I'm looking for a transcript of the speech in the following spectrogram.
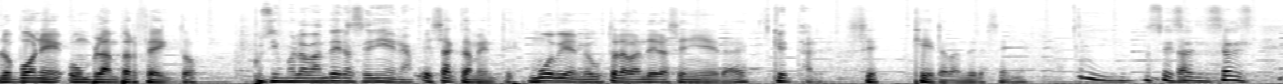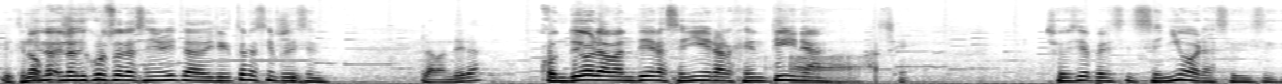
lo pone un plan perfecto. Pusimos la bandera señera. Exactamente. Muy bien, me gustó la bandera señera. ¿eh? ¿Qué tal? Sí, ¿qué es la bandera señera? Sí, no sé, sale- sale- Es que no, en, lo- en pues- los discursos de la señorita directora siempre Sí. dicen, ¿La bandera? ondeó la bandera señera argentina. Ah, sí. Yo decía, pero señora se dice.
